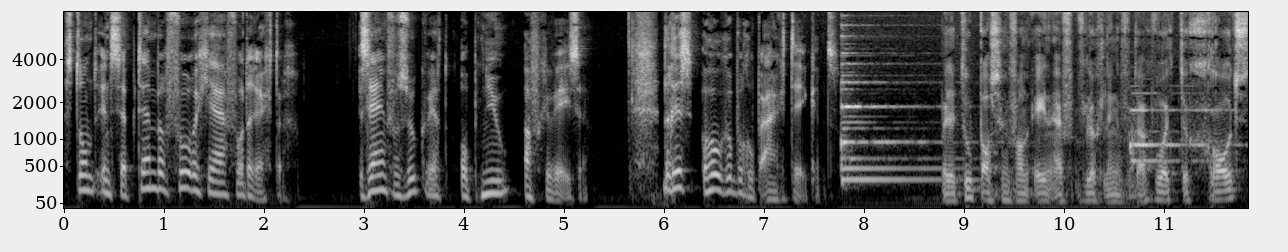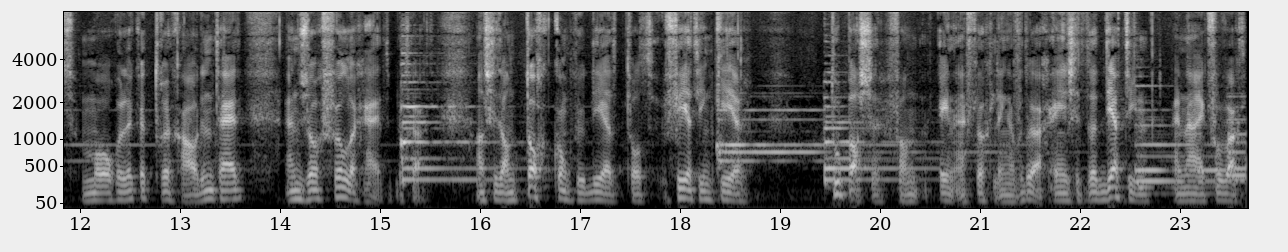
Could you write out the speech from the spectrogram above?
stond in september vorig jaar voor de rechter. Zijn verzoek werd opnieuw afgewezen. Er is hoger beroep aangetekend. Bij de toepassing van 1F-vluchtelingenverdrag wordt de grootst mogelijke terughoudendheid en zorgvuldigheid betracht. Als je dan toch concludeert tot 14 keer toepassen van 1F-vluchtelingenverdrag... en je zit er 13 en naar ik verwacht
